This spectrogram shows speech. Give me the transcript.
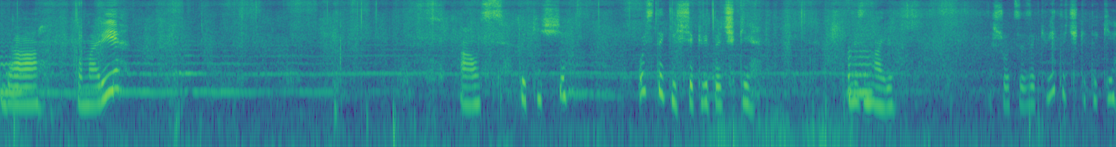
Да, комарі. А ось такі ще. Ось такі ще квіточки. Не знаю, що це за квіточки такі.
